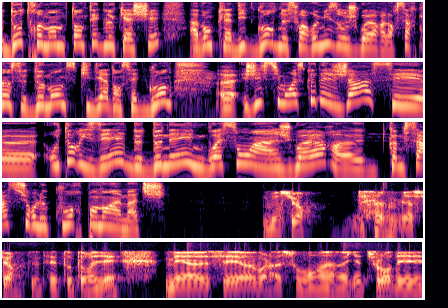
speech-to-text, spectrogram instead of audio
D'autres membres tentaient de le cacher avant que la dite gourde ne soit remise aux joueurs. Alors certains se demandent ce qu'il y a dans cette gourde. Euh, Gilles Simon, est-ce que déjà c'est autorisé de donner une boisson à un joueur comme ça sur le court pendant un match? Bien sûr. Bien sûr, c'est autorisé, mais euh, c'est euh, voilà, souvent euh, il y a toujours des,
